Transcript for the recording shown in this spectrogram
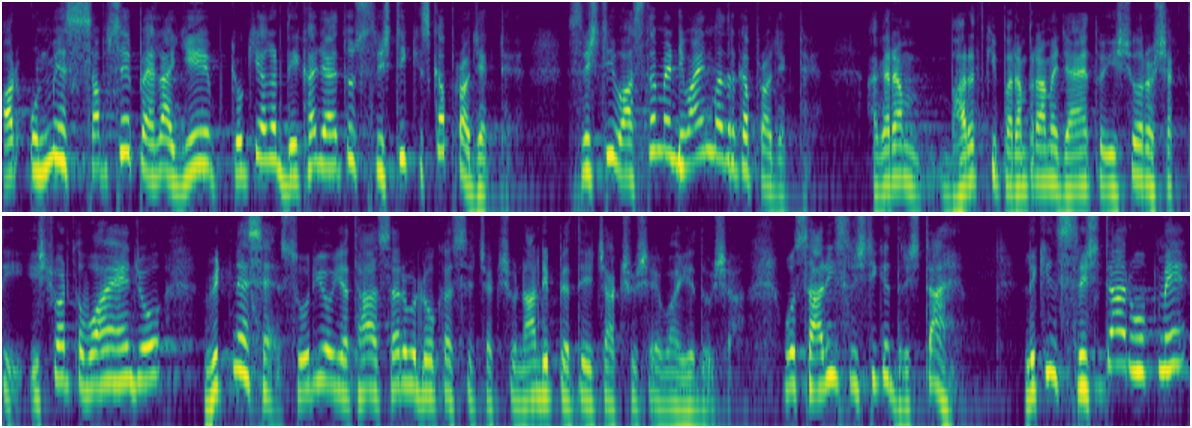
और उनमें सबसे पहला ये, क्योंकि अगर देखा जाए तो सृष्टि किसका प्रोजेक्ट है? सृष्टि वास्तव में डिवाइन मदर का प्रोजेक्ट है। अगर हम भारत की परंपरा में जाएँ तो ईश्वर और शक्ति। ईश्वर तो वह है जो विटनेस है। सूर्यो यथा सर्वलोक से चक्षु नालिप्यते चाक्षुषे वाह्य दोषा। वो सारी सृष्टि के दृष्टा है। लेकिन सृष्टा रूप में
